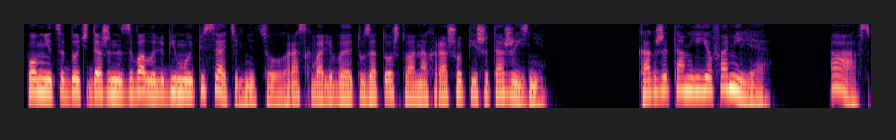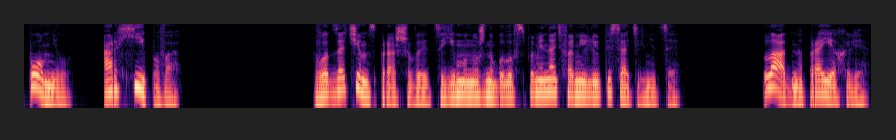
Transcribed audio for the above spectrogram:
Помнится, дочь даже называла любимую писательницу, расхваливая ту за то, что она хорошо пишет о жизни. Как же там ее фамилия? А, вспомнил. Архипова. Вот зачем, спрашивается, ему нужно было вспоминать фамилию писательницы. Ладно, проехали.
